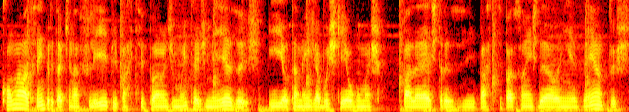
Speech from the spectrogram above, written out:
como ela sempre tá aqui na Flip, participando de muitas mesas, e eu também já busquei algumas palestras e participações dela em eventos,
